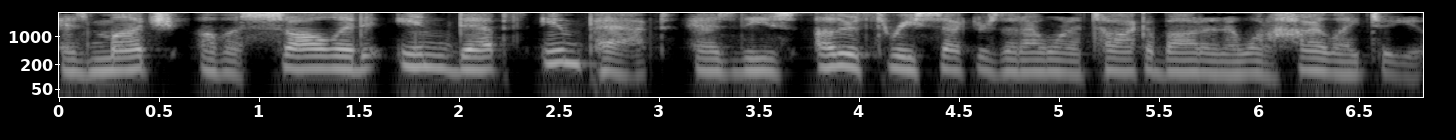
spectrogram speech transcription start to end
as much of a solid, in-depth impact as these other three sectors that I want to talk about and I want to highlight to you.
